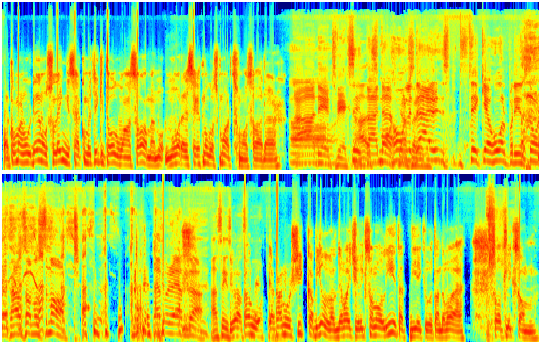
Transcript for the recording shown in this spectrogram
Jag kommer det är nog så länge sedan, jag kommer inte riktigt ihåg vad han sa, men var det säkert något smart som han sa där. Ah, det är tveksamt. det- Där, där, där sticker jag hål på din story att han sa något smart. där börjar du ändra. Han säger Jo, jag, kan, smart. jag kan nog skicka bilder. Det var inte liksom något litet dike, utan det var så att liksom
